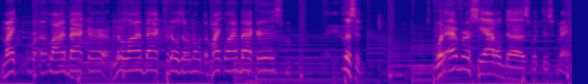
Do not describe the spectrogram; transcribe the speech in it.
Mike linebacker, middle linebacker. For those that don't know what the Mike linebacker is, listen, whatever Seattle does with this man,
